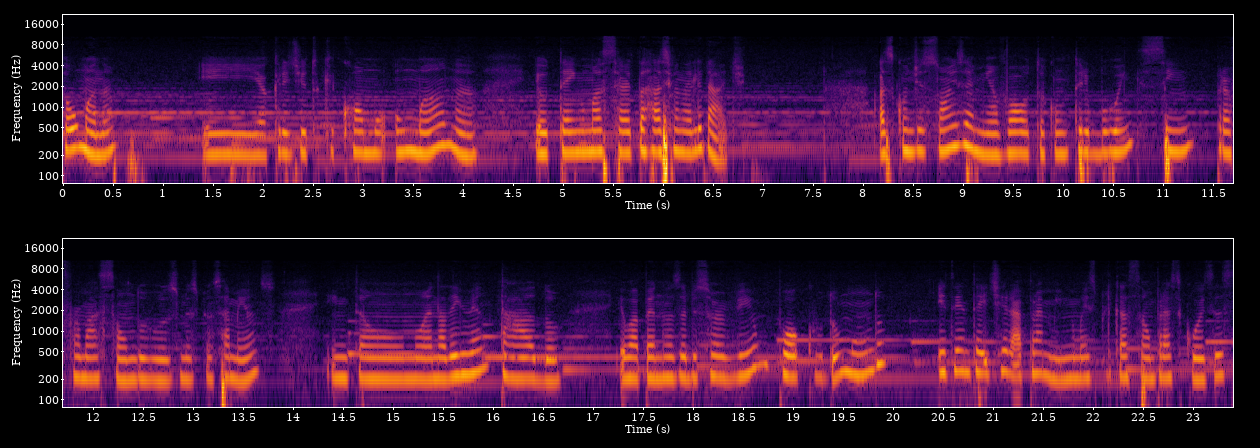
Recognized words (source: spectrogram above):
sou humana e acredito que, como humana, eu tenho uma certa racionalidade. As condições à minha volta contribuem sim para a formação dos meus pensamentos, então não é nada inventado. Eu apenas absorvi um pouco do mundo e tentei tirar para mim uma explicação para as coisas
